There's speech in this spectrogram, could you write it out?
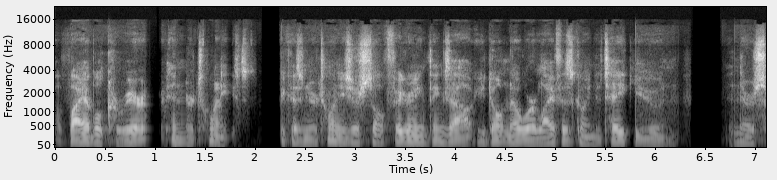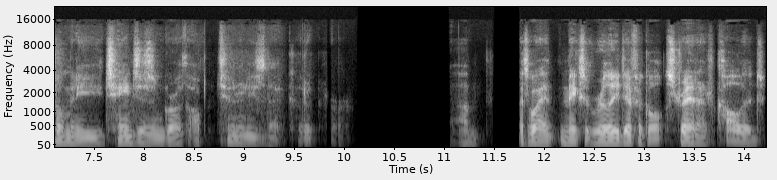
a viable career in their 20s because in your 20s you're still figuring things out. You don't know where life is going to take you and, and there are so many changes and growth opportunities that could occur. Um, that's why it makes it really difficult straight out of college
